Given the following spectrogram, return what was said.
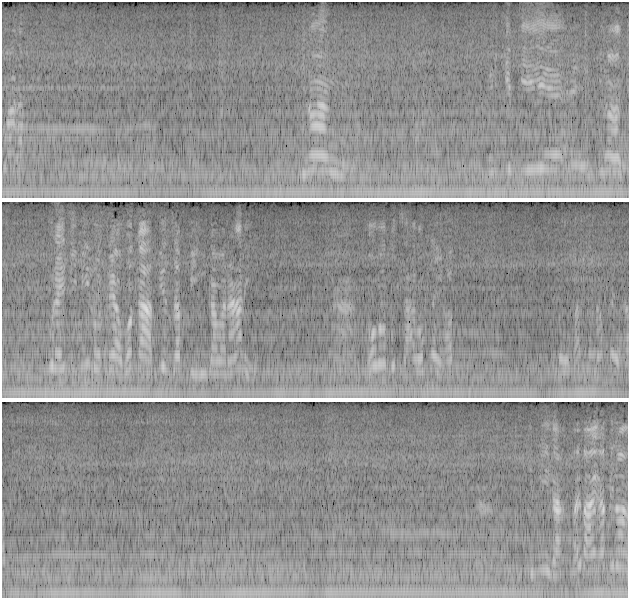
กว่าครับพี่น้องเป็นคลิปที่พี่น้องผู้ใดที่มีรถแล้วว่ากาเปลี่ยนสปริงกาวนานี่อ่าโทรมาปรึกษาผมได้ครับเลยครับแนะนำได้ครับอ่าคลิป นี้ครับบ๊ายบายครับพี่น้อง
